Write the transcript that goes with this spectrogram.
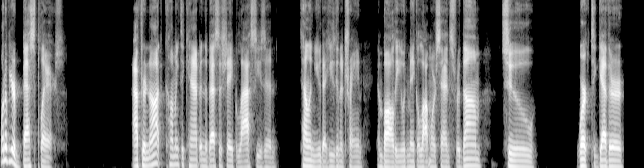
one of your best players. After not coming to camp in the best of shape last season, telling you that he's going to train in Bali, it would make a lot more sense for them to work together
